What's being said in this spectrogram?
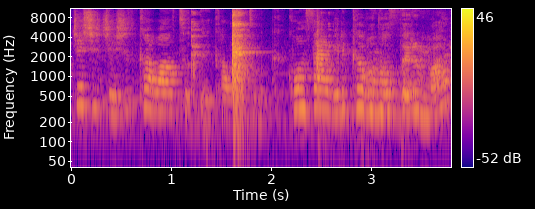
çeşit çeşit kahvaltı, kahvaltılık konserveli kavanozlarım var.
